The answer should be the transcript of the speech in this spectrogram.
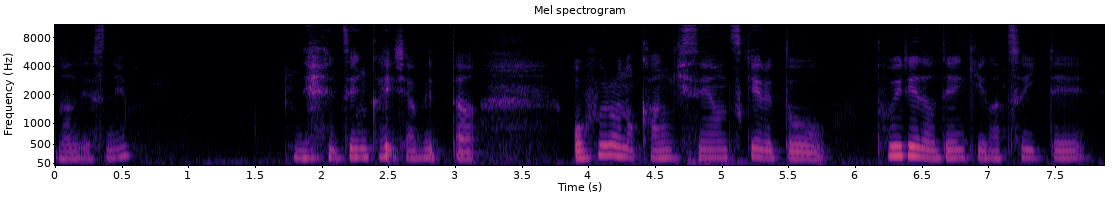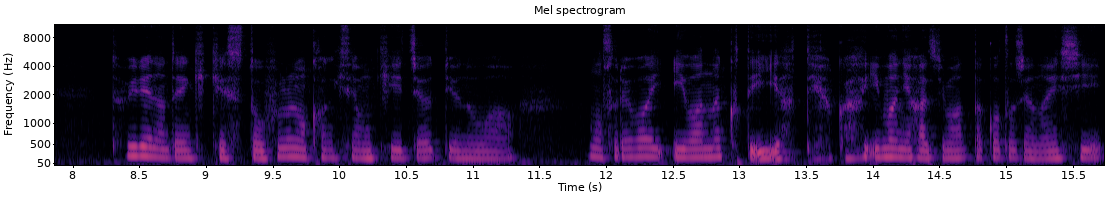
なんですね。で前回喋ったお風呂の換気扇をつけるとトイレの電気がついてトイレの電気消すとお風呂の換気扇も消えちゃうっていうのはもうそれは言わなくていいやっていうか 今に始まったことじゃないし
